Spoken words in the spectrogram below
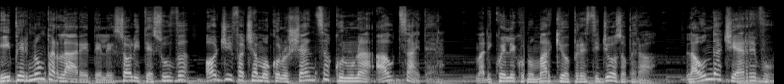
E per non parlare delle solite SUV, oggi facciamo conoscenza con una outsider, ma di quelle con un marchio prestigioso però, la Honda CRV.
